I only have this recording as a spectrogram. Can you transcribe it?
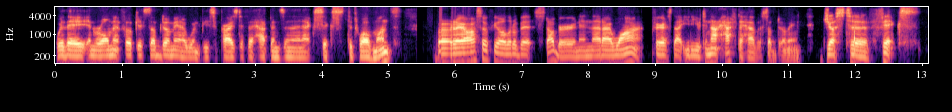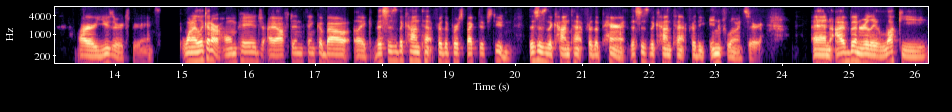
with a enrollment focused subdomain. I wouldn't be surprised if it happens in the next six to twelve months. But I also feel a little bit stubborn in that I want ferris.edu to not have to have a subdomain just to fix our user experience. When I look at our homepage, I often think about like, this is the content for the prospective student. This is the content for the parent. This is the content for the influencer. And I've been really lucky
